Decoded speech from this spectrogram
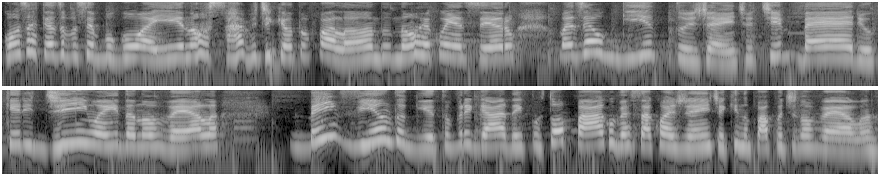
Com certeza você bugou aí, não sabe de que eu tô falando, não reconheceram, mas é o Guito, gente, o Tibério, o queridinho aí da novela. Bem-vindo, Guito. Obrigada aí por topar conversar com a gente aqui no Papo de Novela.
